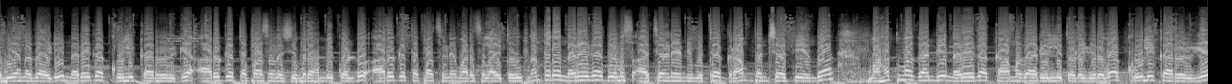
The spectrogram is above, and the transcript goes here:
ಅಭಿಯಾನದ ಅಡಿ ನರೇಗಾ ಕೂಲಿಕಾರರಿಗೆ ಆರೋಗ್ಯ ತಪಾಸಣಾ ಶಿಬಿರ ಹಮ್ಮಿಕೊಂಡು ಆರೋಗ್ಯ ತಪಾಸಣೆ ಮಾಡಿಸಲಾಯಿತು. ನಂತರ ನರೇಗಾ ದಿವಸ್ ಆಚರಣೆ ನಿಮಿತ್ತ ಗ್ರಾಮ ಪಂಚಾಯತಿಯಿಂದ ಮಹಾತ್ಮ ಗಾಂಧಿ ನರೇಗಾ ಕಾಮಗಾರಿಯಲ್ಲಿ ತೊಡಗಿರುವ ಕೂಲಿಕಾರರಿಗೆ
